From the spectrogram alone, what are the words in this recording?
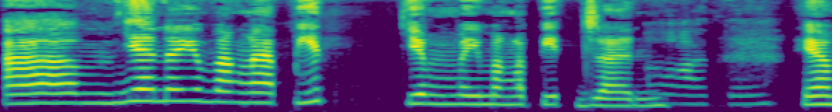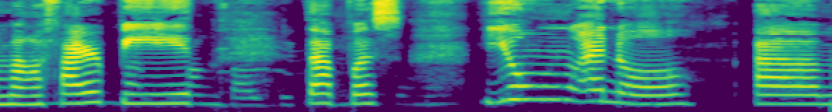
Um, yan na yung mga pit. Yung may mga pit dyan. Oo, ate. Yung mga fire pit. Tapos, yung ano, um,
